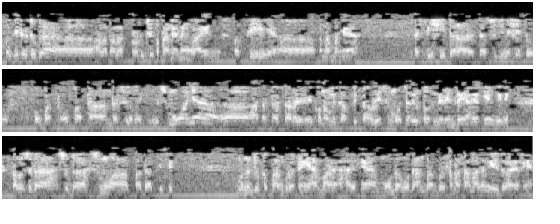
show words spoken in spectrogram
Begitu juga eh, alat-alat produksi pertanian yang lain seperti eh, apa namanya pestisida dan sejenis itu obat-obatan dan sebagainya semuanya eh, atas dasar ekonomi kapitalis semua cari untung sendiri-sendiri akhirnya gini kalau sudah sudah semua pada titik menuju ke bangkrutnya ya akhirnya mudah-mudahan bangkrut sama-sama kan gitu akhirnya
